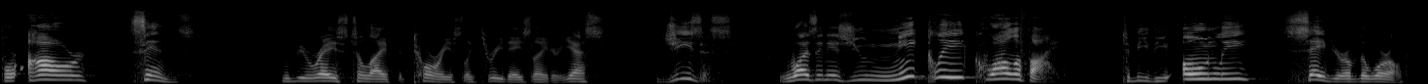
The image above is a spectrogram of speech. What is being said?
for our sins, and be raised to life victoriously three days later. Yes, Jesus was and is uniquely qualified to be the only Savior of the world.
